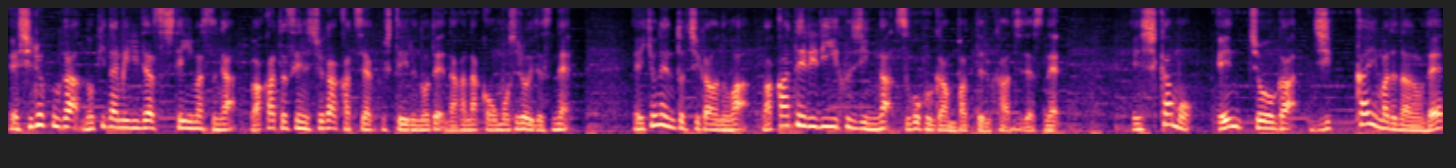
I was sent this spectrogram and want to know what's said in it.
え主力が軒並み離脱していますが若手選手が活躍しているのでなかなか面白いですね。え去年と違うのは若手リリーフ陣がすごく頑張ってる感じですね。えしかも延長が10回までなので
